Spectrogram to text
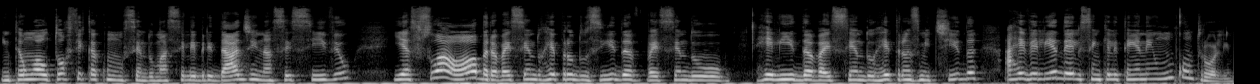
então o autor fica como sendo uma celebridade inacessível e a sua obra vai sendo reproduzida, vai sendo relida, vai sendo retransmitida à revelia dele sem que ele tenha nenhum controle.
